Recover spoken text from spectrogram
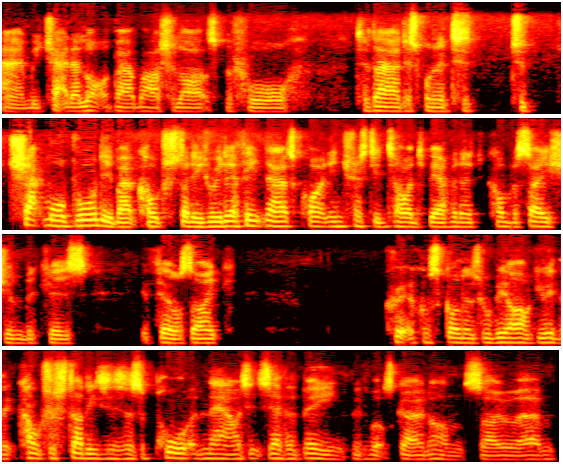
and we chatted a lot about martial arts before. Today, I just wanted to, to chat more broadly about cultural studies. Really, I think now is quite an interesting time to be having a conversation because it feels like critical scholars will be arguing that cultural studies is as important now as it's ever been with what's going on. So, um,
